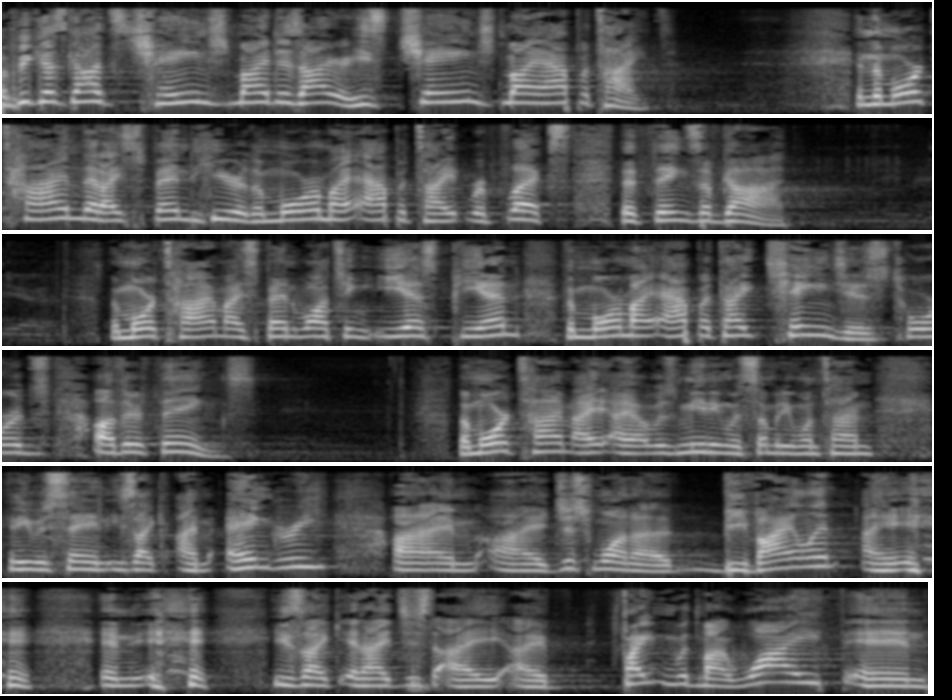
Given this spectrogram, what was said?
But because God's changed my desire. He's changed my appetite. And the more time that I spend here, the more my appetite reflects the things of God. The more time I spend watching ESPN, the more my appetite changes towards other things. The more time, I, I was meeting with somebody one time and he was saying, he's like, I'm angry. I'm, I just want to be violent. I, and he's like, and I just, I, I fighting with my wife and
